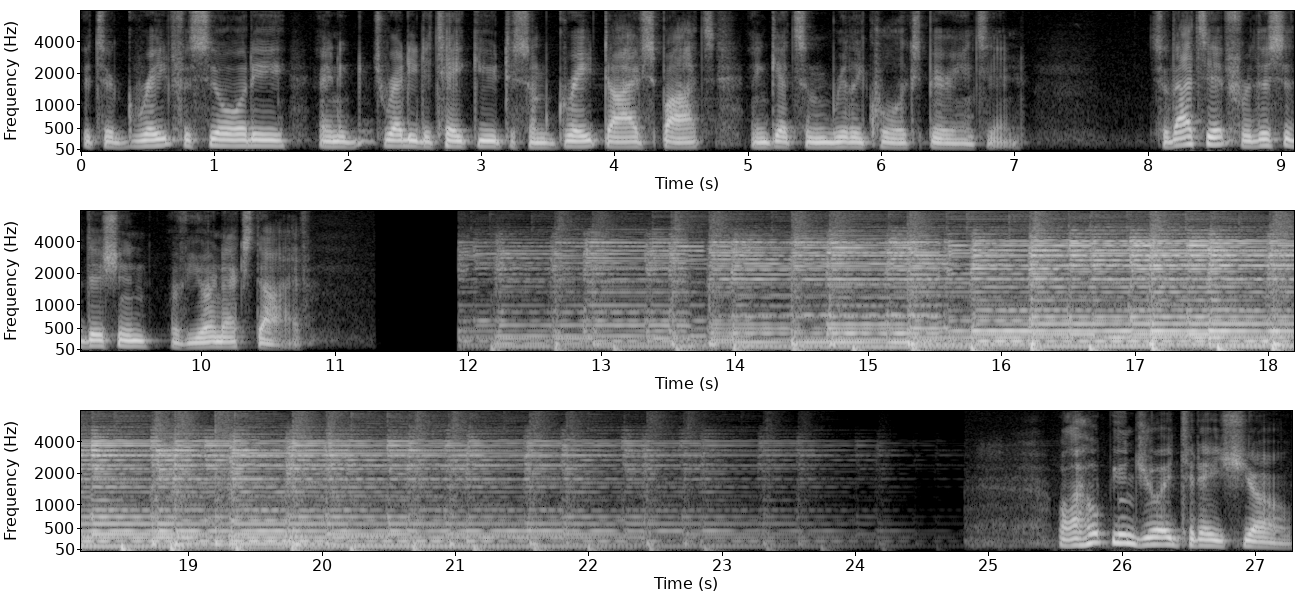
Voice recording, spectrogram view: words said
It's a great facility and it's ready to take you to some great dive spots and get some really cool experience in. So that's it for this edition of Your Next Dive. Well, I hope you enjoyed today's show.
